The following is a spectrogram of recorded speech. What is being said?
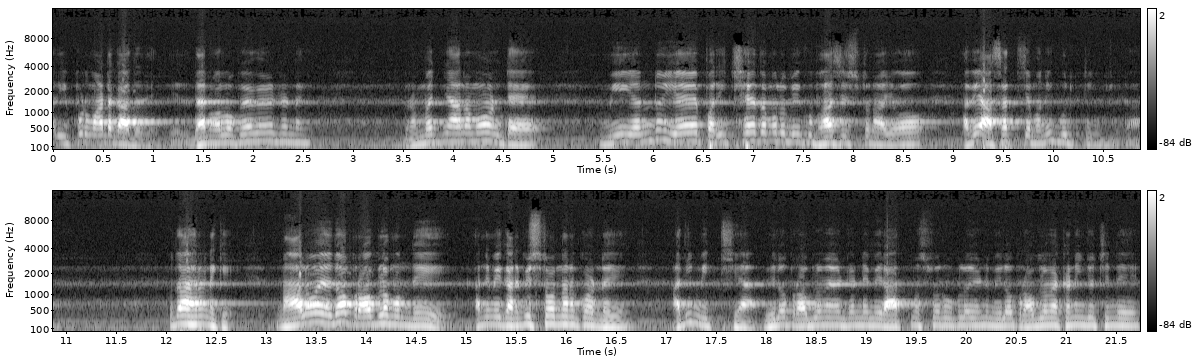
అది ఇప్పుడు మాట కాదు అది. దానివల్ల ఉపయోగం ఏంటండి? బ్రహ్మజ్ఞానము అంటే మీ ఎందు ఏ పరిచ్ఛేదములు మీకు భాషిస్తున్నాయో అవి అసత్యమని గుర్తించుట. ఉదాహరణకి నాలో ఏదో ప్రాబ్లం ఉంది అని మీకు అనిపిస్తోంది అనుకోండి అది మిథ్య. మీలో ప్రాబ్లం ఏమిటండి? మీరు ఆత్మస్వరూపులో ఏంటి మీలో ప్రాబ్లం ఎక్కడి నుంచి వచ్చింది?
